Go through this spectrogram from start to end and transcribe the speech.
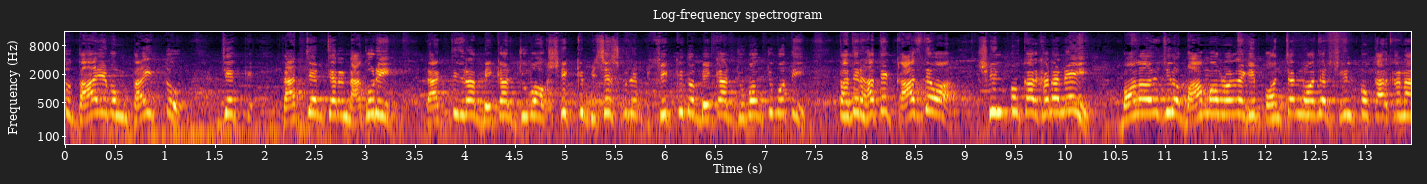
তো দায় এবং দায়িত্ব যে রাজ্যের যারা নাগরিক রাজ্যে যারা বেকার যুবক শিক্ষিত বিশেষ করে শিক্ষিত বেকার যুবক যুবতী তাদের হাতে কাজ দেওয়া শিল্প কারখানা নেই। বলা হয়েছিল বাম আমলা নাকি পঞ্চান্ন হাজার শিল্প কারখানা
